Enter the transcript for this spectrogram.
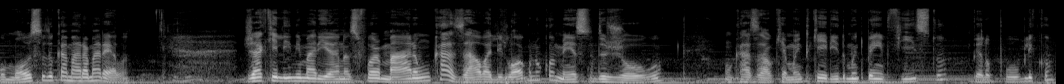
O moço do Camaro Amarelo. Jaqueline e Marianas formaram um casal ali logo no começo do jogo. Um casal que é muito querido, muito bem visto pelo público.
